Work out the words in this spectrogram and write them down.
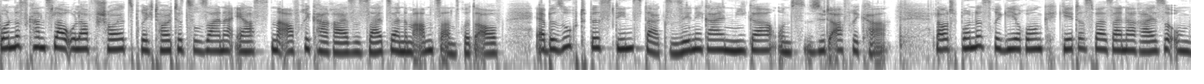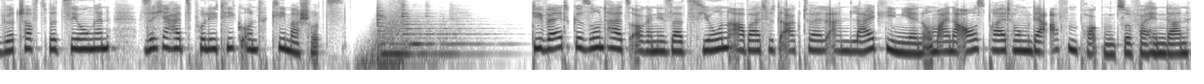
Bundeskanzler Olaf Scholz bricht heute zu seiner ersten Afrikareise seit seinem Amtsantritt auf. Er besucht bis Dienstag Senegal, Niger und Südafrika. Laut Bundesregierung geht es bei seiner Reise um Wirtschaftsbeziehungen, Sicherheitspolitik und Klimaschutz. Die Weltgesundheitsorganisation arbeitet aktuell an Leitlinien, um eine Ausbreitung der Affenpocken zu verhindern.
